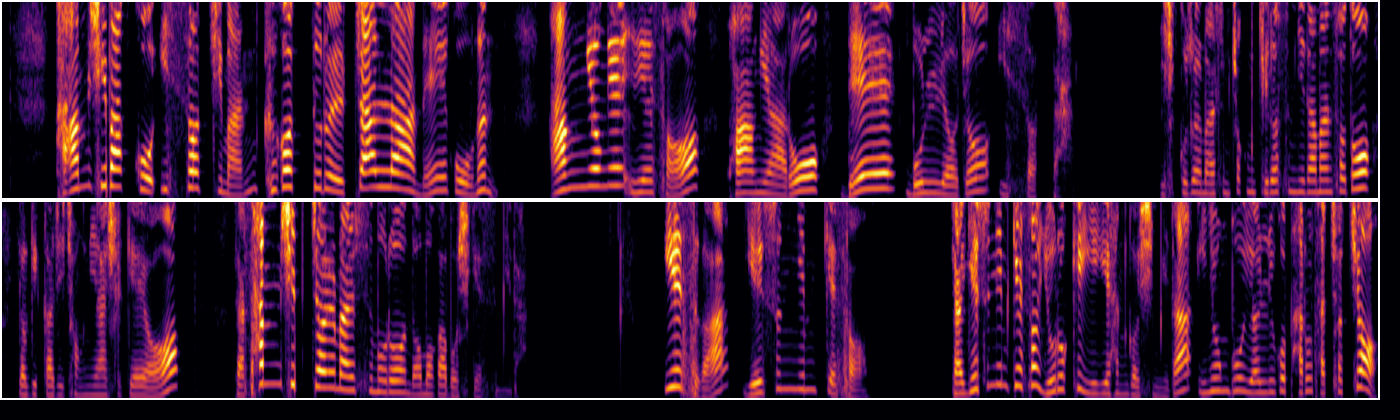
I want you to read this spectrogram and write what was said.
감시받고 있었지만 그것들을 잘라내고는 악령에 의해서 광야로 내몰려져 있었다. 29절 말씀 조금 길었습니다만서도 여기까지 정리하실게요. 자, 30절 말씀으로 넘어가 보시겠습니다. 예스가 예수님께서 자, 예수님께서 이렇게 얘기한 것입니다. 인용부 열리고 바로 닫혔죠?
